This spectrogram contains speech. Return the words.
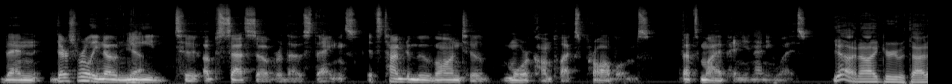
then there's really no need yeah. to obsess over those things. It's time to move on to more complex problems. That's my opinion, anyways. Yeah, and I agree with that.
